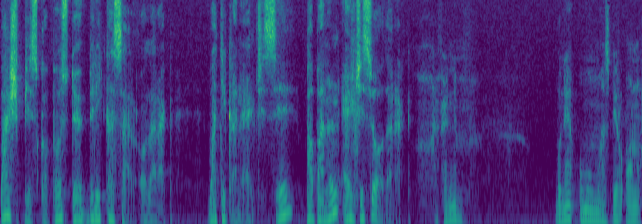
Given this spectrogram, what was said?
Başpiskopos de Bricasar olarak. Vatikan elçisi, Papa'nın elçisi olarak. Efendim, bu ne umulmaz bir onur.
